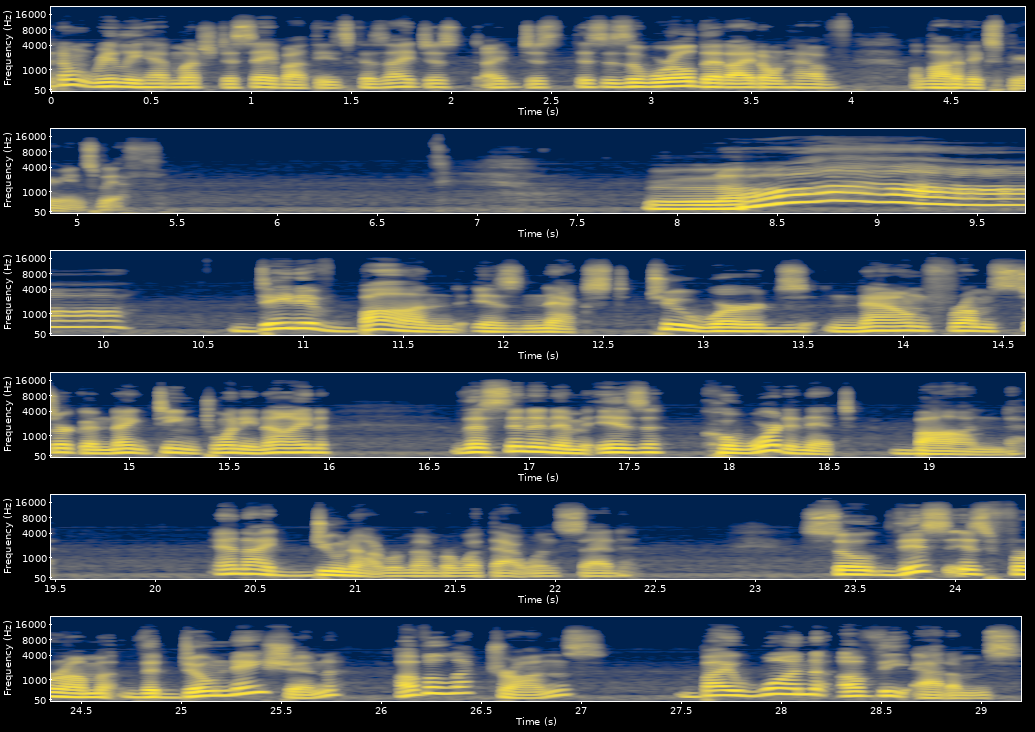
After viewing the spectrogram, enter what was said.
don't really have much to say about these because I just, I just, this is a world that I don't have a lot of experience with. La. Dative bond is next. Two words, noun from circa 1929. The synonym is coordinate bond. And I do not remember what that one said. So this is from the donation of electrons by one of the atoms.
